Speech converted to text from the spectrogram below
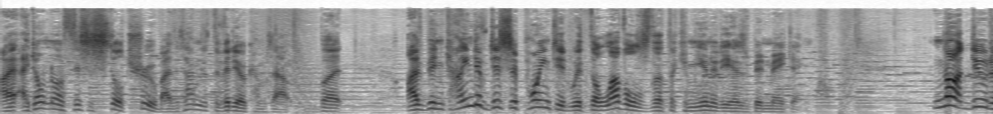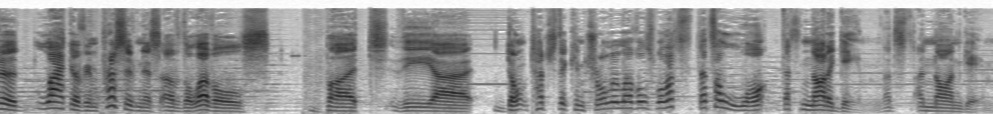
I, I don't know if this is still true by the time that the video comes out, but I've been kind of disappointed with the levels that the community has been making not due to lack of impressiveness of the levels, but the uh, don't touch the controller levels. Well, that's that's a long. That's not a game. That's a non-game.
